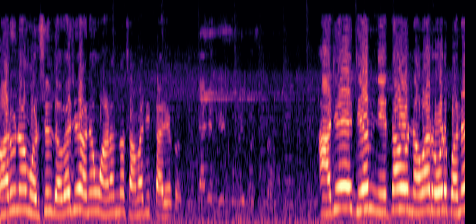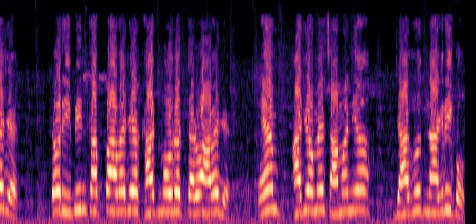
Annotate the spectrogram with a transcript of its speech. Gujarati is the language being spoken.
મારું નામ હર્ષિલ દવે છે અને હું આણંદનો સામાજિક કાર્યકર. આજે જેમ નેતાઓ નવા રોડ બને છે, તો રિબિન કાપવા આવે છે ખાતમુહૂર્ત કરવા આવે છે, એમ આજે અમે સામાન્ય જાગૃત નાગરિકો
